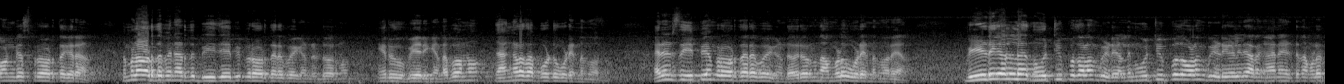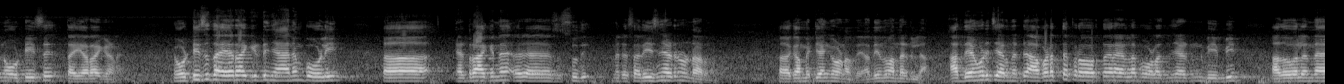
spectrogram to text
കോൺഗ്രസ് പ്രവർത്തകരാണ്. നമ്മൾ അവിടുത്തെ പിന്നെ അടുത്ത് ബി ജെ പി പ്രവർത്തകരെ പോയി കണ്ടിട്ട് പറഞ്ഞു ഇങ്ങനെ രൂപീകരിക്കേണ്ട. അപ്പോൾ പറഞ്ഞു ഞങ്ങളുടെ സപ്പോർട്ട് കൂടെ ഉണ്ടെന്ന് പറഞ്ഞു. അതിനൊരു സി പി എം പ്രവർത്തകരെ പോയി കണ്ടു. അവർ പറഞ്ഞു നമ്മൾ കൂടെ ഉണ്ടെന്ന് പറയാണ്. വീടുകളിൽ നൂറ്റി മുപ്പതോളം വീടുകളിൽ നൂറ്റി മുപ്പതോളം വീടുകളിൽ ഇറങ്ങാനായിട്ട് നമ്മൾ നോട്ടീസ് തയ്യാറാക്കുകയാണ് നോട്ടീസ് തയ്യാറാക്കിയിട്ട് ഞാനും പോളിയും എഡ്രാക്കിന് സുതി മറ്റേ സതീശൻ കമ്മിറ്റി അംഗമാണ് അദ്ദേഹം അതിൽ നിന്ന് വന്നിട്ടില്ല. അദ്ദേഹം കൂടി ചേർന്നിട്ട് അവിടുത്തെ പ്രവർത്തകരായുള്ള പോളച്ചൻ ചേട്ടൻ ബിബിൻ അതുപോലെ തന്നെ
